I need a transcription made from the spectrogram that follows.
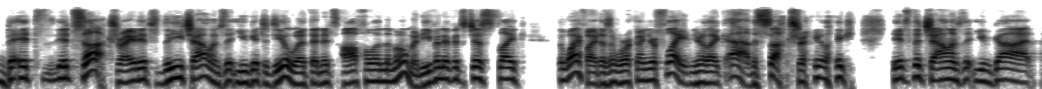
it it sucks, right? It's the challenge that you get to deal with, and it's awful in the moment, even if it's just like the Wi-Fi doesn't work on your flight, and you're like, ah, this sucks, right? Like it's the challenge that you've got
